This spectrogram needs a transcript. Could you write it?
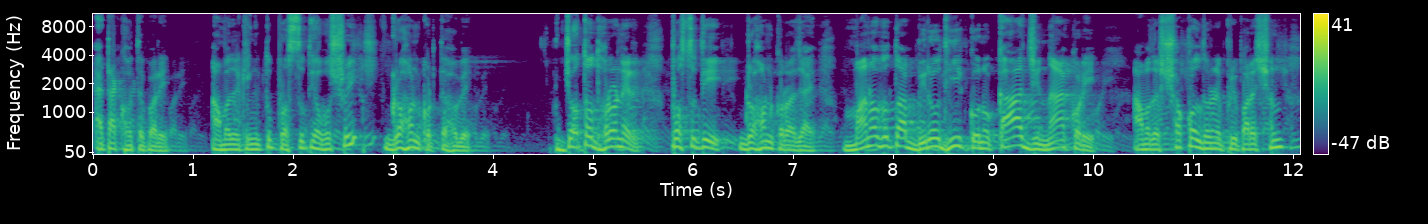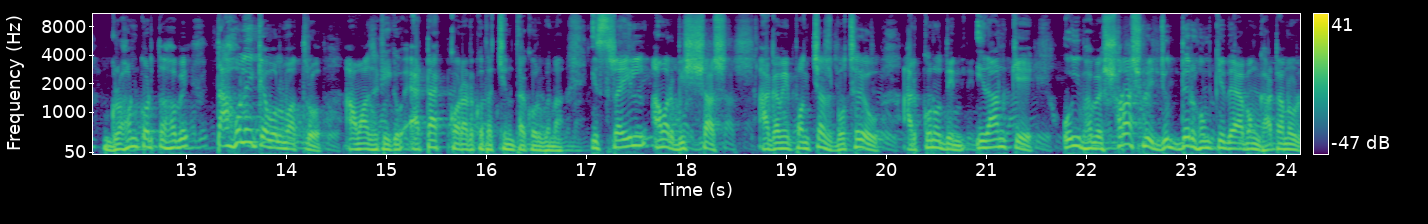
অ্যাটাক হতে পারে। আমাদেরকে কিন্তু প্রস্তুতি অবশ্যই গ্রহণ করতে হবে। যত ধরনের প্রস্তুতি গ্রহণ করা যায়, মানবতা বিরোধী কোনো কাজ না করে আমাদের সকল ধরনের প্রিপারেশন গ্রহণ করতে হবে। তাহলেই কেবলমাত্র আমাদেরকে কেউ অ্যাটাক করার কথা চিন্তা করবে না। ইসরায়েল আমার বিশ্বাস, আগামী পঞ্চাশ বছরেও আর কোনোদিন ইরানকে ওইভাবে সরাসরি যুদ্ধের হুমকি দেয় এবং ঘাটানোর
